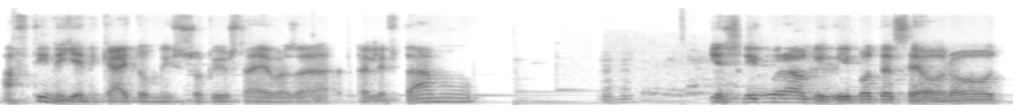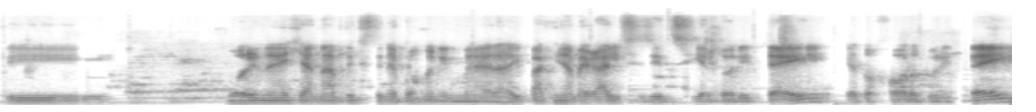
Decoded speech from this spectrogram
Αυτή είναι γενικά η τομή στους οποίους θα έβαζα τα λεφτά μου και σίγουρα οτιδήποτε θεωρώ ότι μπορεί να έχει ανάπτυξη την επόμενη μέρα. Υπάρχει μια μεγάλη συζήτηση για το retail, για το χώρο του retail,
